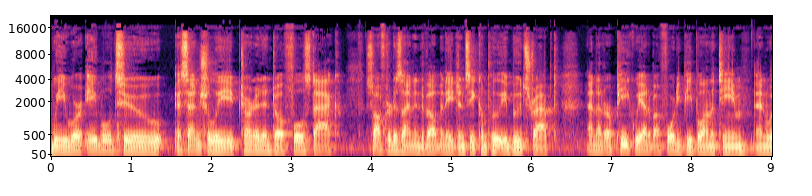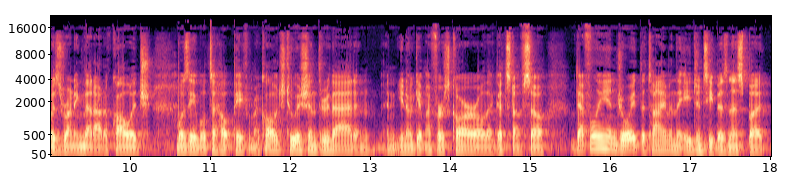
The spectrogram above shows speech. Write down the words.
We were able to essentially turn it into a full stack software design and development agency, completely bootstrapped. And at our peak, we had about 40 people on the team and was running that out of college. Was able to help pay for my college tuition through that and, and you know, get my first car, all that good stuff. So definitely enjoyed the time in the agency business, but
